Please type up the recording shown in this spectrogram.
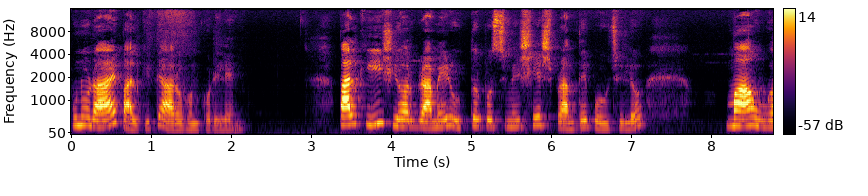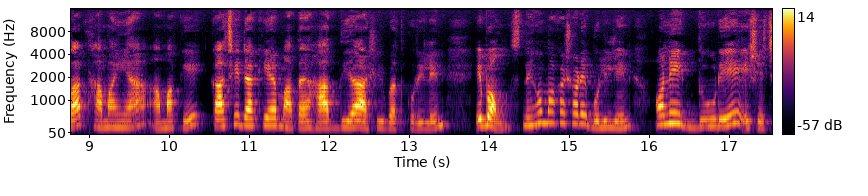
পুনরায় পালকিতে আরোহণ করিলেন। পালকি শিহর গ্রামের উত্তর পশ্চিমের শেষ প্রান্তে পৌঁছিল। মা উহা থামাইয়া আমাকে কাছে ডাকিয়া মাথায় হাত দিয়া আশীর্বাদ করিলেন এবং স্নেহমাখা স্বরে বলিলেন, অনেক দূরে এসেছ,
